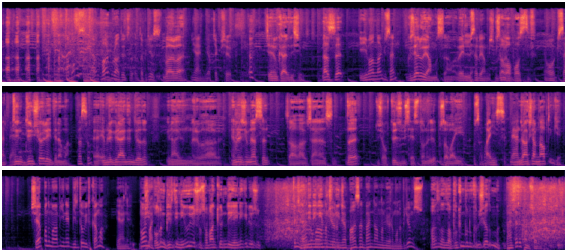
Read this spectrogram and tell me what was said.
Ama olsun ya. Var bu radyoda biliyorsun. Var var. Yani yapacak bir şey yok. Canım kardeşim. Nasıl? İyi vallahi güzel. Güzel uyanmışsın ama belli. Güzel uyanmışım, Sabah pozitif. O güzel be. Dün, dün şöyleydin ama. Nasıl? Ee, Emre günaydın diyordum. Günaydın merhabalar abi. Emre'cim nasılsın? Sağ ol abi sen nasılsın? Dı. Çok düz bir ses tonuydu. Bu sabah iyi. Bu sabah iyisi. Dün Beğendim. akşam ne yaptın ki? Şey yapmadım abi yine birde uyuduk ama yani normal. Bir- oğlum bir de niye uyuyorsun? Sabah köründe yayına geliyorsun. Değil mi? kendini ben de onu anlamıyorum ya. Bazen ben de anlamıyorum onu biliyor musun? Allah Allah bugün bunu konuşalım mı? Bence de konuşalım.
